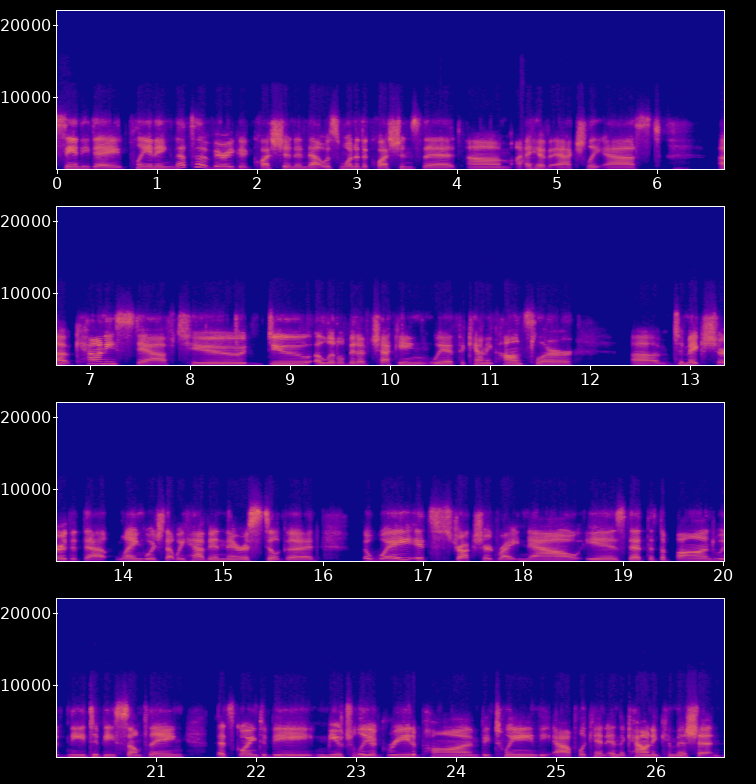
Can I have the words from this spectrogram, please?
sandy day planning? That's a very good question and that was one of the questions that um, i have actually asked uh, county staff to do a little bit of checking with the county counselor um, to make sure that that language that we have in there is still good. The way it's structured right now is that, that the bond would need to be something that's going to be mutually agreed upon between the applicant and the county commission.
